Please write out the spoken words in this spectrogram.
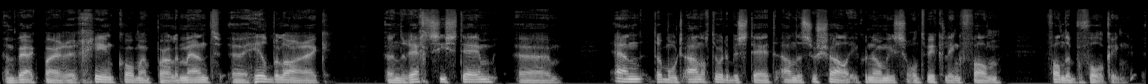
een werkbare regering komen, een parlement. Uh, heel belangrijk, een rechtssysteem... Uh, en er moet aandacht worden besteed aan de sociaal-economische ontwikkeling van, van de bevolking. Uh,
